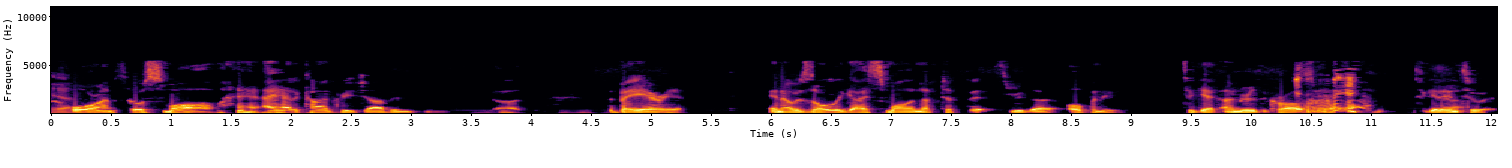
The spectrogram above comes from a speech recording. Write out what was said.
Yeah. Or I'm so small. I had a concrete job in, uh, the Bay Area, and I was the only guy small enough to fit through the opening to get under the crawl space to get into it.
